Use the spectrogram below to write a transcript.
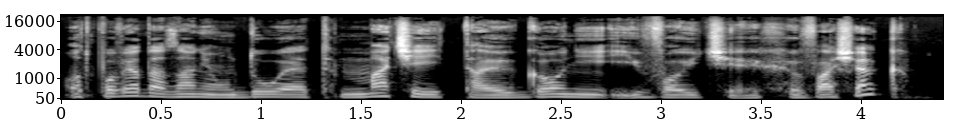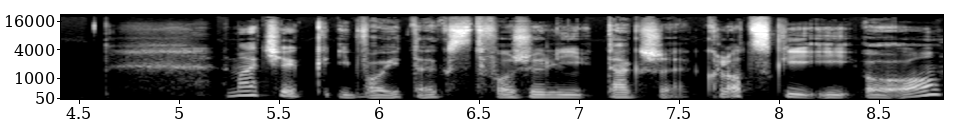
Odpowiada za nią duet Maciej Targoni i Wojciech Wasiak. Maciek i Wojtek stworzyli także Klocki i OO.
